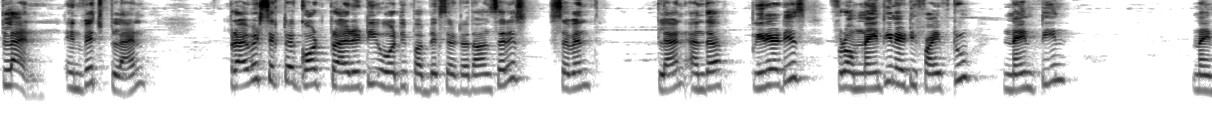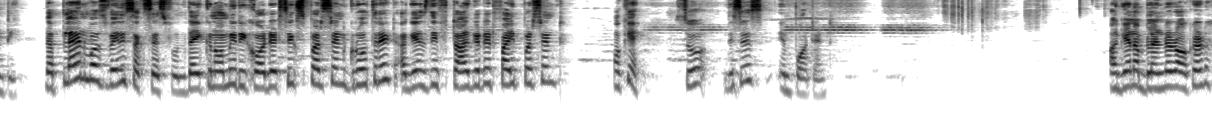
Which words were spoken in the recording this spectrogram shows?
plan in which plan private sector got priority over the public sector the answer is seventh plan and the period is from 1985 to 1990 the plan was very successful. The economy recorded 6% growth rate against the targeted 5% okay so this is important. Again a blunder occurred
